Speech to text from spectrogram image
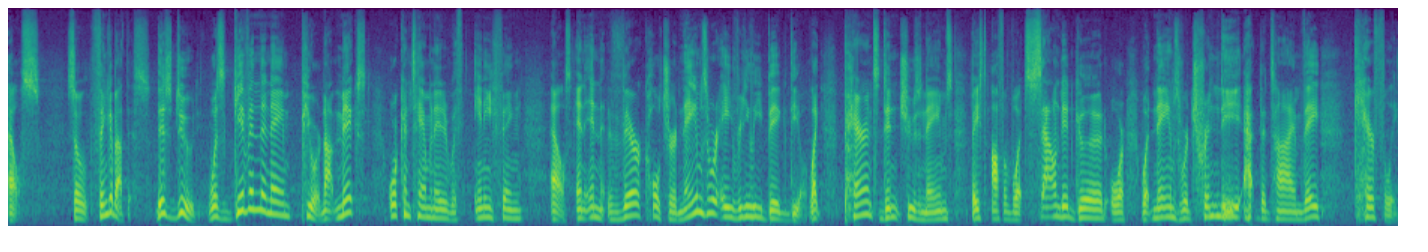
else. So think about this. This dude was given the name pure, not mixed or contaminated with anything else. And in their culture, names were a really big deal. Like parents didn't choose names based off of what sounded good or what names were trendy at the time. They carefully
